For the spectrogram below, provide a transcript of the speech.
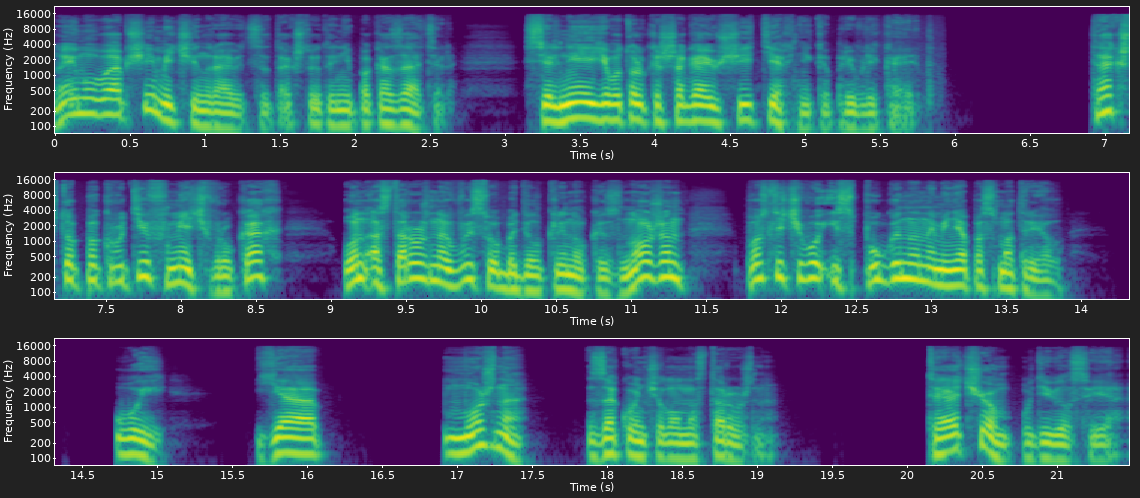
но ему вообще мечи нравятся, так что это не показатель. Сильнее его только шагающая техника привлекает. Так что, покрутив меч в руках, он осторожно высвободил клинок из ножен, после чего испуганно на меня посмотрел. «Ой, я... можно?» — закончил он осторожно. «Ты о чем?» — удивился я.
